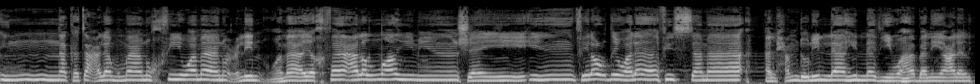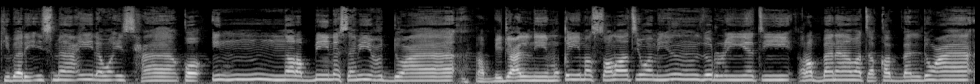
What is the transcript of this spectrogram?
إنك تعلم ما نخفي وما نعلن وما يخفى على الله من شيء في الأرض ولا في السماء. الحمد لله الذي وهب لي على الكبر إسماعيل وإسحاق. إن ربي لسميع الدعاء. رب اجعلني مقيم الصلاة ومن ذريتي. ربنا وتقبل دعاء.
